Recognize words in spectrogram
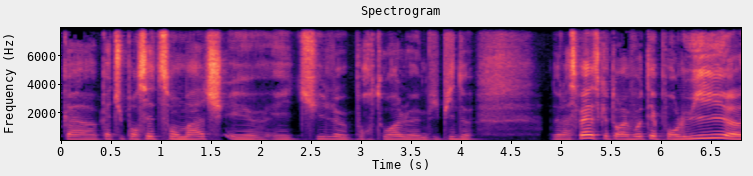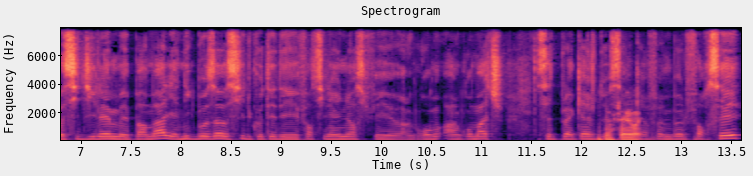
Qu'a- Qu'as-tu pensé de son match et euh, est-il pour toi le MVP de, de la semaine Est-ce que tu aurais voté pour lui euh, Si Dilem est pas mal? Il y a Nick Boza aussi du côté des 49ers qui fait euh, un gros, un gros match. Cette plaquage de Ok, 5 ouais. un fumble forcé.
